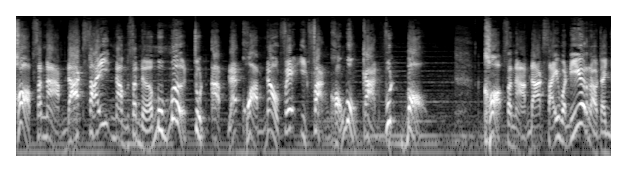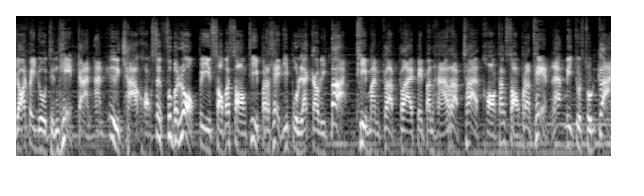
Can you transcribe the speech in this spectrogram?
ขอบสนามดาร์กไซด์นำเสนอมุมมืดจุดอับและความเน่าเฟะอีกฝั่งของวงการฟุตบอล ขอบสนามดาร์กไซด์วันนี้เราจะย้อนไปดูถึงเหตุการณ์อันอื้อฉาวของศึกฟุตบอลโลกปี 2002 ที่ประเทศญี่ปุ่นและเกาหลีใต้ ที่มันกลับกลายเป็นปัญหาระดับชาติของทั้งสองประเทศ และมีจุดศูนย์กลาง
